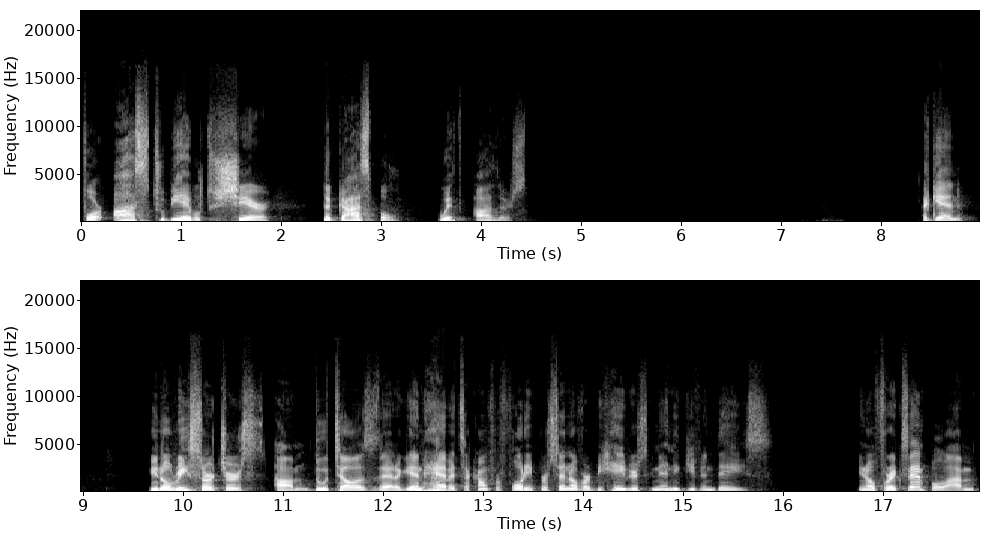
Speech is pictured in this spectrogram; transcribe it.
for us to be able to share the gospel with others. Again, you know, researchers um, do tell us that, again, habits account for 40% of our behaviors in any given days. You know, for example, I'm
